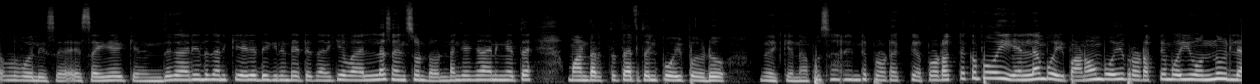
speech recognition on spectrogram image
അപ്പോൾ പോലീസ് എസ് ഐ ചോദിക്കുക എന്ത് കാര്യമുണ്ട്? തനിക്ക് ഏഴ് ഡിഗ്രി ഉണ്ടായിട്ട് തനിക്ക് വല്ല സെൻസ് ഉണ്ടോ? ഉണ്ടെങ്കിൽ ഞാൻ ഇങ്ങനത്തെ മണ്ടർത്ത തരത്തിൽ പോയി പെടുമോ എന്ന് വയ്ക്കുന്നത് അപ്പോൾ സാർ എന്റെ പ്രൊഡക്റ്റ് പ്രൊഡക്റ്റൊക്കെ പോയി എല്ലാം പോയി പണവും പോയി പ്രൊഡക്റ്റും പോയി ഒന്നുമില്ല.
